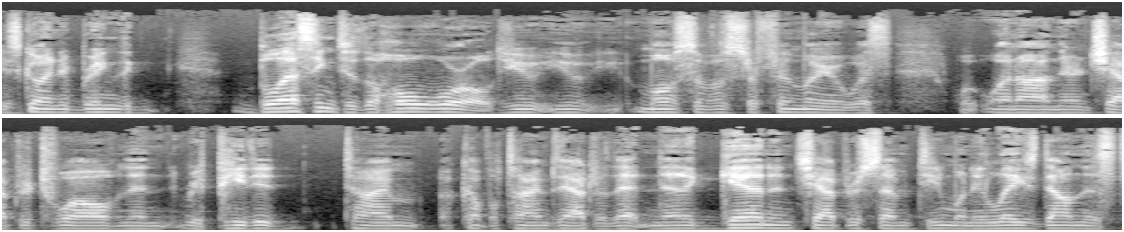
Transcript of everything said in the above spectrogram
is going to bring the blessing to the whole world. You, you, most of us are familiar with what went on there in chapter 12, and then repeated time a couple times after that, and then again in chapter 17 when he lays down this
